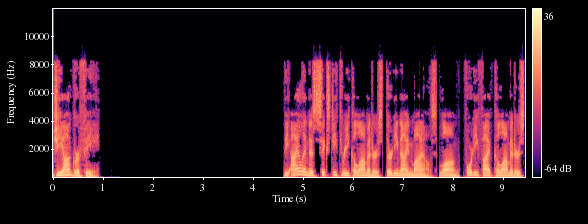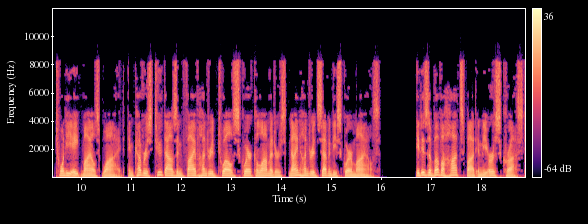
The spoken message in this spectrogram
Geography The island is 63 kilometers 39 miles long, 45 kilometers 28 miles wide, and covers 2512 square kilometers 970 square miles. It is above a hotspot in the Earth's crust.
